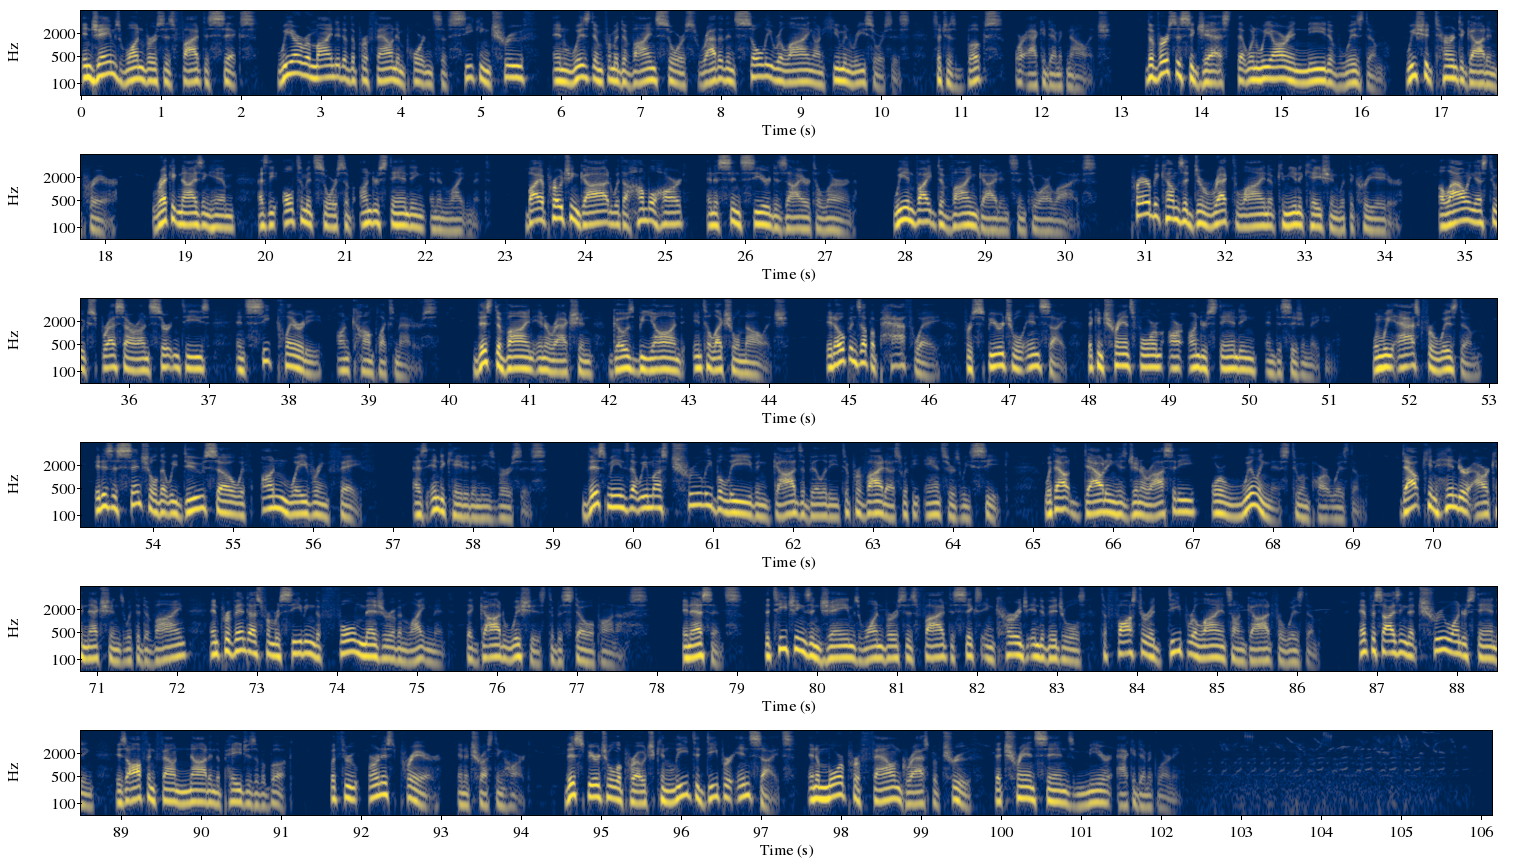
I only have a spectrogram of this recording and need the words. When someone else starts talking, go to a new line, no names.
In James 1 verses 5 to 6, we are reminded of the profound importance of seeking truth and wisdom from a divine source rather than solely relying on human resources, such as books or academic knowledge. The verses suggest that when we are in need of wisdom, we should turn to God in prayer, recognizing Him as the ultimate source of understanding and enlightenment. By approaching God with a humble heart and a sincere desire to learn, we invite divine guidance into our lives. Prayer becomes a direct line of communication with the Creator, allowing us to express our uncertainties and seek clarity on complex matters. This divine interaction goes beyond intellectual knowledge. It opens up a pathway for spiritual insight that can transform our understanding and decision making. When we ask for wisdom, it is essential that we do so with unwavering faith, as indicated in these verses. This means that we must truly believe in God's ability to provide us with the answers we seek, without doubting his generosity or willingness to impart wisdom. Doubt can hinder our connections with the divine and prevent us from receiving the full measure of enlightenment that God wishes to bestow upon us. In essence, the teachings in James 1 verses 5 to 6 encourage individuals to foster a deep reliance on God for wisdom emphasizing that true understanding is often found not in the pages of a book, but through earnest prayer and a trusting heart. This spiritual approach can lead to deeper insights and a more profound grasp of truth that transcends mere academic learning.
